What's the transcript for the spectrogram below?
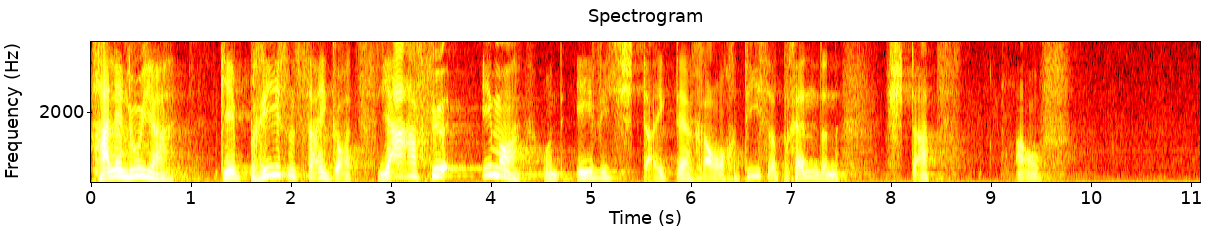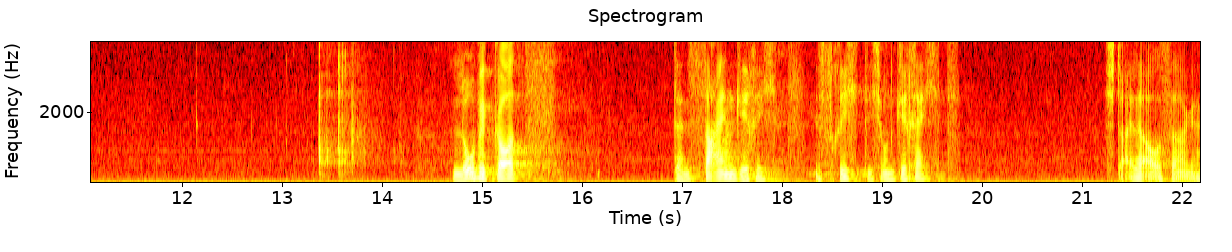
Halleluja, Gepriesen sei Gott. Ja, für immer und ewig steigt der Rauch dieser brennenden Stadt auf. Lobe Gott, denn sein Gericht ist richtig und gerecht. Steile Aussage.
